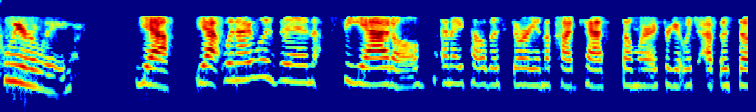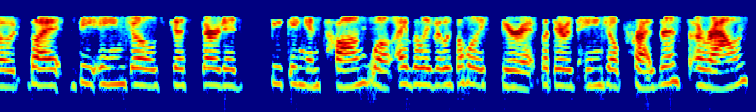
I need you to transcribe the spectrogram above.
clearly. Yeah, yeah. When I was in Seattle, and I tell this story in the podcast somewhere, I forget which episode, but the angels just started speaking in tongue. Well, I believe it was the Holy Spirit, but there was angel presence around.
